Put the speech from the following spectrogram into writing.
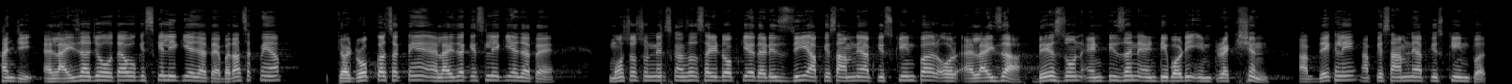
हाँ जी एलाइजा जो होता है वो किसके लिए किया जाता है? बता सकते हैं आप? क्या ड्रॉप कर सकते हैं? एलाइजा किस लिए किया जाता है? मोस्ट ऑफ़ स्टूडेंट्स का आंसर सही ड्रॉप किया दैट इज़ डी आपके सामने आपकी स्क्रीन पर, और ELISA based on antigen antibody interaction आप देख लें, आपके सामने आपकी स्क्रीन पर।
